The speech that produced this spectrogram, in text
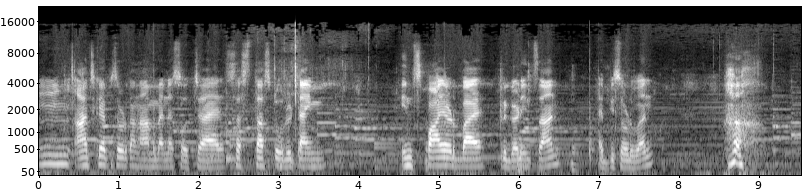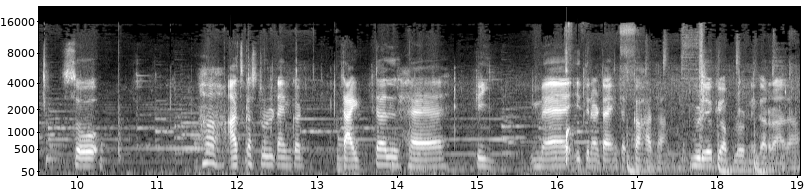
हम्म, आज का एपिसोड का नाम मैंने सोचा है सस्ता story time inspired by triggered Insaan episode one so हाँ आज का स्टोरी टाइम का टाइटल है कि मैं इतना टाइम तक कहा था? वीडियो क्यों अपलोड नहीं कर रहा था?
